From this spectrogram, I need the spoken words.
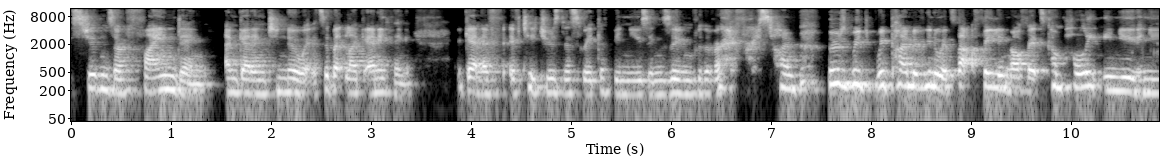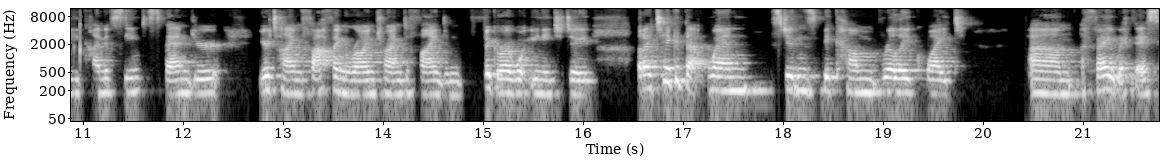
students are finding and getting to know it it's a bit like anything. Again if, if teachers this week have been using zoom for the very first time there's we, we kind of you know it's that feeling of it's completely new and you kind of seem to spend your your time faffing around trying to find and figure out what you need to do but i take it that when students become really quite um, with this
